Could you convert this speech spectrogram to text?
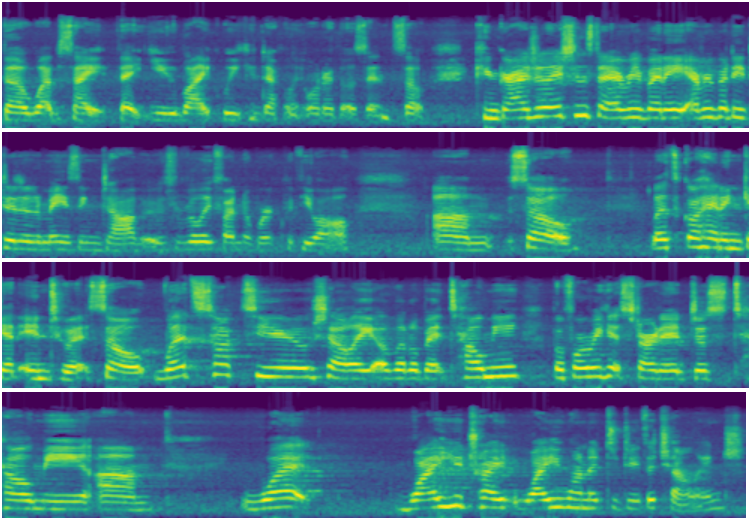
the website that you like, we can definitely order those in. So, congratulations to everybody. Everybody did an amazing job. It was really fun to work with you all. Um, so, let's go ahead and get into it. So, let's talk to you, Shelly, a little bit. Tell me, before we get started, just tell me um, what, why you tried, why you wanted to do the challenge,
